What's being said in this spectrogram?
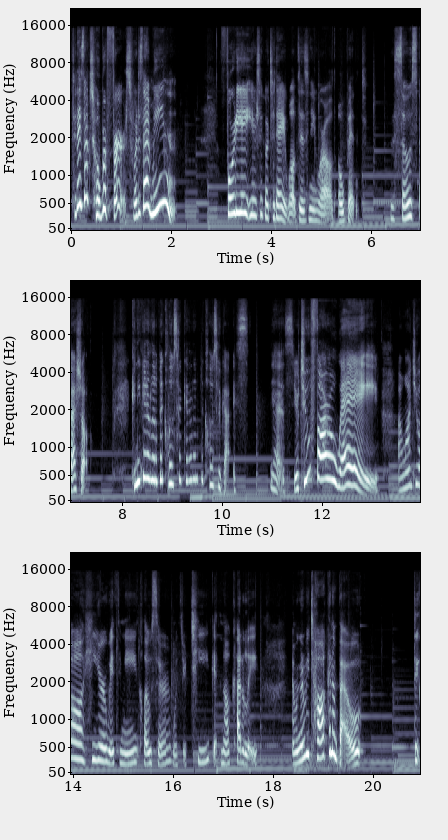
today's October 1st. What does that mean? 48 years ago today, Walt Disney World opened. It was so special. Can you get a little bit closer? Get a little bit closer, guys. Yes, you're too far away. I want you all here with me, closer with your tea, getting all cuddly. And we're going to be talking about the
